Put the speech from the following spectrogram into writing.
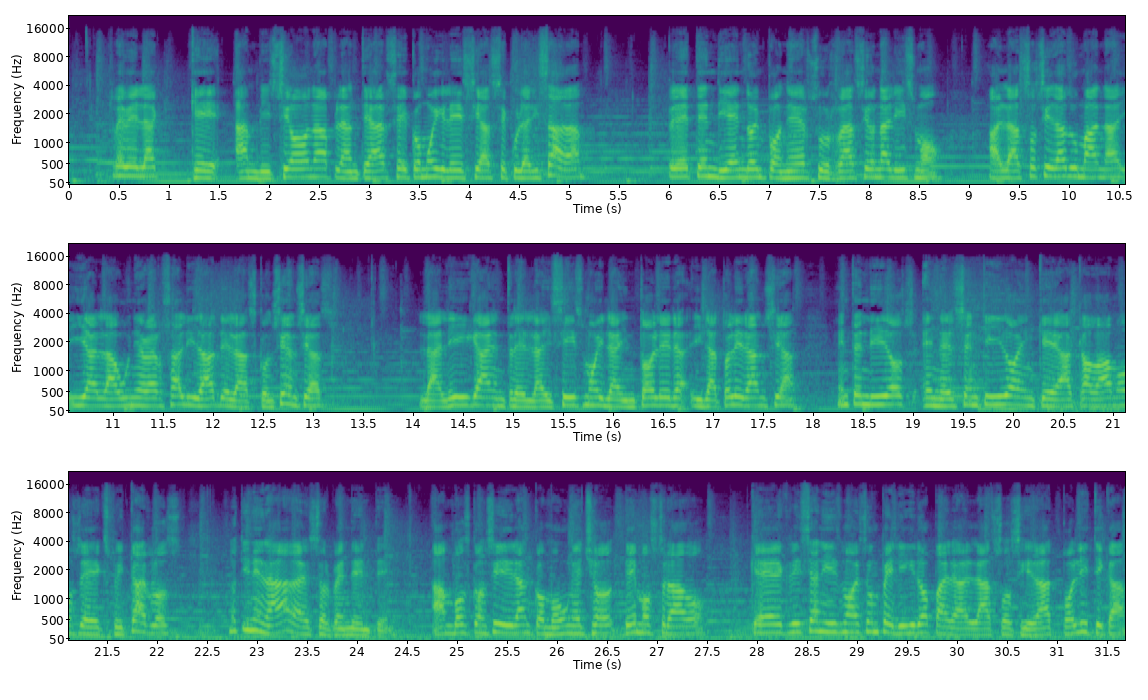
revela que ambiciona plantearse como iglesia secularizada, pretendiendo imponer su racionalismo a la sociedad humana y a la universalidad de las conciencias la liga entre el laicismo y la, y tolerancia, entendidos en el sentido en que acabamos de explicarlos, no tiene nada de sorprendente. Ambos consideran como un hecho demostrado que el cristianismo es un peligro para la sociedad política.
